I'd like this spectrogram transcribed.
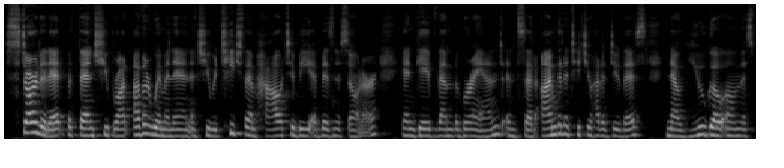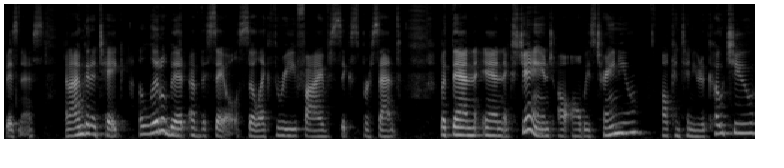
started it, but then she brought other women in and she would teach them how to be a business owner and gave them the brand and said, "I'm going to teach you how to do this. Now you go own this business." And I'm going to take a little bit of the sales. So, like three, five, six percent. But then in exchange, I'll always train you. I'll continue to coach you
